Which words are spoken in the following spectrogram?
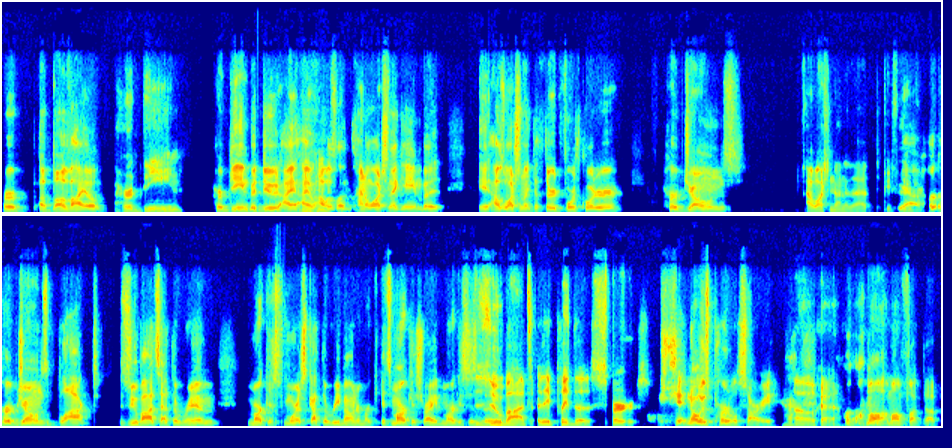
or above Io. Herb Dean. Herb Dean, but dude, I I. I was like kind of watching that game, but it, I was watching like the third, fourth quarter. Herb Jones, I watched none of that. To be fair. yeah, Her- Herb Jones blocked Zubac at the rim. Marcus Morris got the rebound, or Mar- it's Marcus, right? Marcus is the Zubac. They played the Spurs. shit. No, it was Poeltl. Sorry, Oh, okay. I'm all I'm all fucked up.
